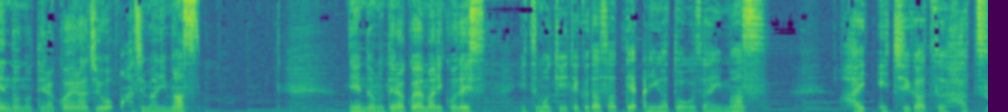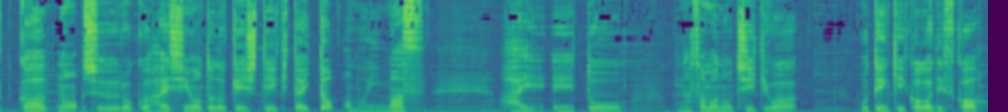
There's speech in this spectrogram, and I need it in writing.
粘土の寺子屋ラジオ始まります。粘土の寺子屋まりこです。いつも聞いてくださってありがとうございます。はい1月20日の収録配信をお届けしていきたいと思います。はいえーと皆様の地域はお天気いかがですか？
